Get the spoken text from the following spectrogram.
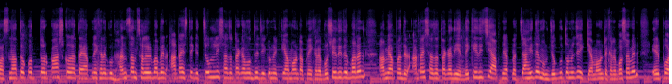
বা স্নাতকোত্তর পাশ করা, তাই আপনি এখানে খুব হ্যান্ডসাম স্যালারি পাবেন। আঠাইশ থেকে চল্লিশ হাজার টাকার মধ্যে যে কোনো একটি অ্যামাউন্ট আপনি এখানে বসিয়ে দিতে পারেন। আমি আপনাদের আঠাইশ হাজার টাকা দিয়ে দেখিয়ে দিচ্ছি, আপনি আপনার চাহিদা এবং যোগ্যতা অনুযায়ী একটি অ্যামাউন্ট এখানে বসাবেন। এরপর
